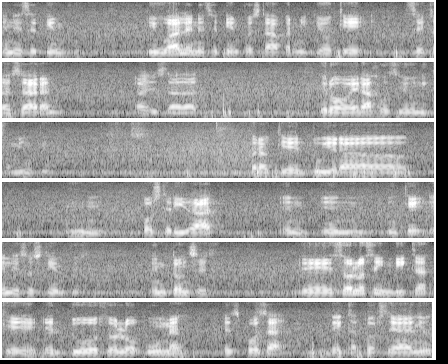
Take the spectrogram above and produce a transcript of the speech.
en ese tiempo. Igual en ese tiempo estaba permitido que se casaran a esa edad, pero era José únicamente, para que él tuviera posteridad en, en, en, qué? en esos tiempos. Entonces, eh, solo se indica que él tuvo solo una esposa de 14 años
